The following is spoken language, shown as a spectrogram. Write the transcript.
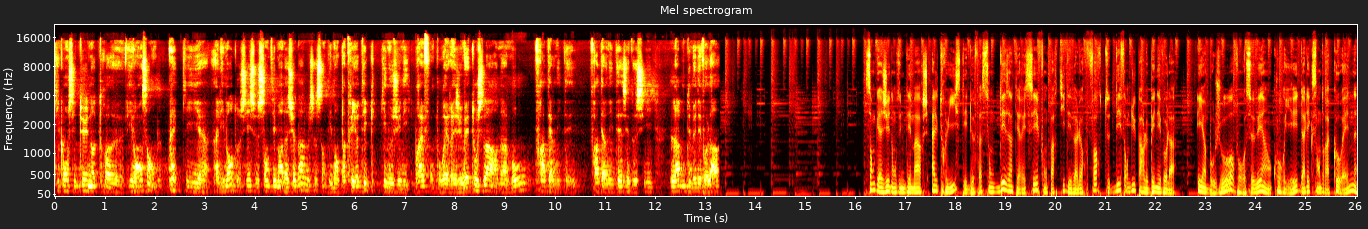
qui constituent notre vivre ensemble, hein, qui alimentent aussi ce sentiment national, ce sentiment patriotique qui nous unit. Bref, on pourrait résumer tout cela en un mot, fraternité. Fraternité, c'est aussi l'âme du bénévolat. S'engager dans une démarche altruiste et de façon désintéressée font partie des valeurs fortes défendues par le bénévolat. Et un beau jour, vous recevez un courrier d'Alexandra Cohen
